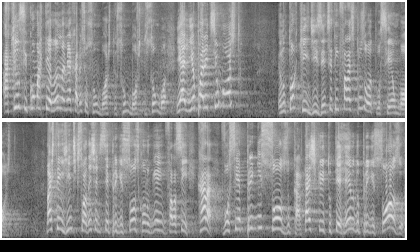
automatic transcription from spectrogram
Aquilo ficou martelando na minha cabeça, eu sou um bosta, eu sou um bosta, eu sou um bosta. E ali eu parei de ser um bosta. Eu não tô aqui dizendo que você tem que falar isso para os outros, você é um bosta. Mas tem gente que só deixa de ser preguiçoso quando alguém fala assim, cara, você é preguiçoso, cara. Tá escrito o terreno do preguiçoso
